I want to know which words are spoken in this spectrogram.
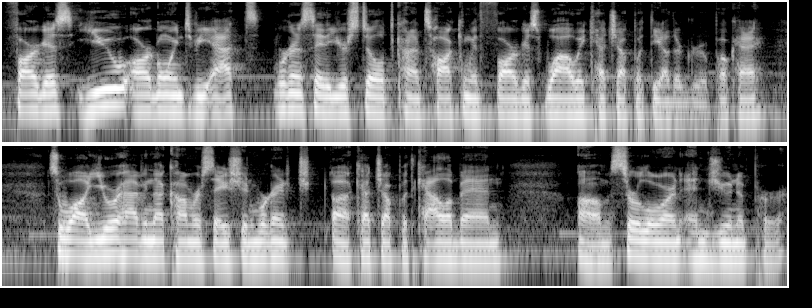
Fargus. You are going to be at, we're going to say that you're still kind of talking with Fargus while we catch up with the other group, okay? So while you were having that conversation, we're going to uh, catch up with Caliban, um, Sir Lauren, and Juniper.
